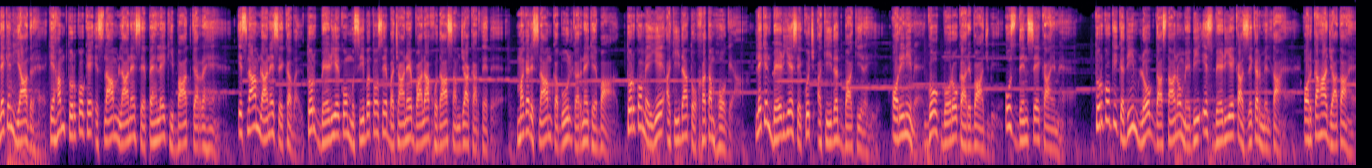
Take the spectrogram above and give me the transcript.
लेकिन याद रहे कि हम तुर्कों के इस्लाम लाने से पहले की बात कर रहे हैं। इस्लाम लाने से कबल तुर्क बेड़िए को मुसीबतों से बचाने वाला खुदा समझा करते थे। मगर इस्लाम कबूल करने के बाद तुर्कों में ये अकीदा तो ख़त्म हो गया। लेकिन बेड़िए से कुछ अकीदत बाकी रही और इन्हीं में गोक बोरो का रिवाज भी उस दिन से कायम है। तुर्कों की कदीम लोक दास्तानों में भी इस बेड़िए का ज़िक्र मिलता है। और कहा जाता है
